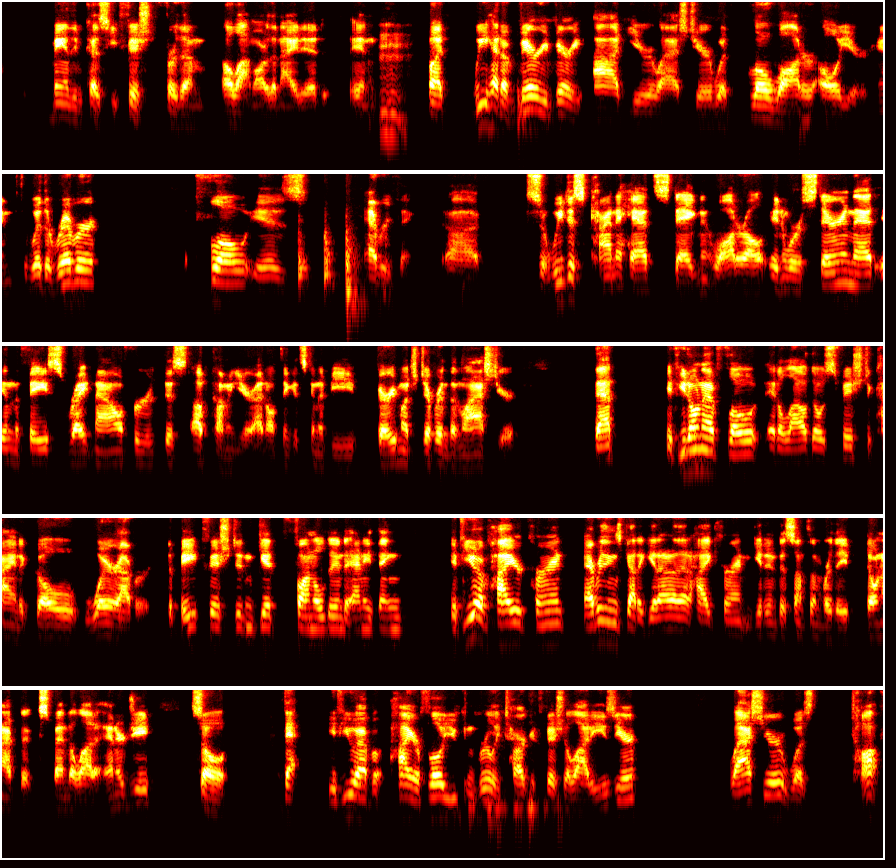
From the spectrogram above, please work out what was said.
mainly because he fished for them a lot more than I did and mm-hmm. but we had a very very odd year last year with low water all year, and with the river flow is everything. Uh, so we just kind of had stagnant water all, and we're staring that in the face right now for this upcoming year. I don't think it's going to be very much different than last year. That if you don't have flow, it allowed those fish to kind of go wherever. The bait fish didn't get funneled into anything if you have higher current, everything's got to get out of that high current and get into something where they don't have to expend a lot of energy. So that if you have a higher flow, you can really target fish a lot easier. Last year was tough.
